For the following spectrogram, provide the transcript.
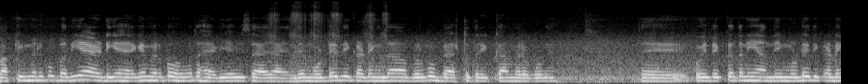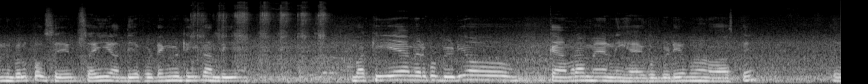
ਬਾਕੀ ਮੇਰੇ ਕੋਲ ਵਧੀਆ ਆਈਡੀਆ ਹੈਗੇ, ਮੇਰੇ ਕੋਲ ਬਹੁਤ ਹੈਵੀ ਹੈਵੀ ਸਾਈਜ਼ ਆ ਜਾਂਦੇ। ਮੋਢੇ ਦੀ ਕਟਿੰਗ ਦਾ ਬਿਲਕੁਲ ਬੈਸਟ ਤਰੀਕਾ ਮੇਰੇ ਕੋਲ। ਤੇ ਕੋਈ ਦਿੱਕਤ ਨਹੀਂ ਆਂਦੀ ਮੋਢੇ ਦੀ ਕਟਿੰਗ ਬਿਲਕੁਲ ਸੇਫ ਸਹੀ ਆਂਦੀ ਹੈ ਫਿਟਿੰਗ ਵੀ ਠੀਕ ਆਂਦੀ ਹੈ। ਬਾਕੀ ਇਹ ਹੈ, ਮੇਰੇ ਕੋਲ ਵੀਡੀਓ ਕੈਮਰਾਮੈਨ ਨਹੀਂ ਹੈ ਕੋਈ ਵੀਡੀਓ ਬਣਾਉਣ ਵਾਸਤੇ। ਤੇ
